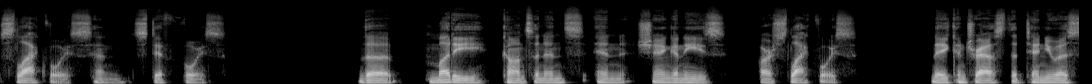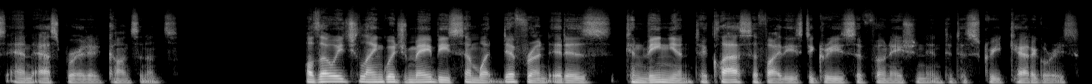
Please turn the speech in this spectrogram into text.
slack voice and stiff voice. The muddy consonants in Shanghainese are slack voice. They contrast the tenuis and aspirated consonants. Although each language may be somewhat different, it is convenient to classify these degrees of phonation into discrete categories.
